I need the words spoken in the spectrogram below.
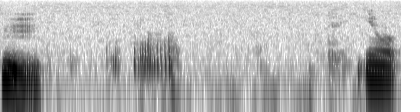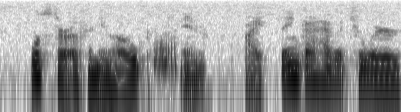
Hmm. You know, we'll start with A New Hope, and I think I have it to where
